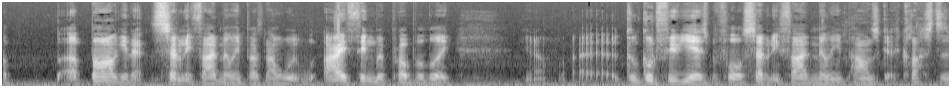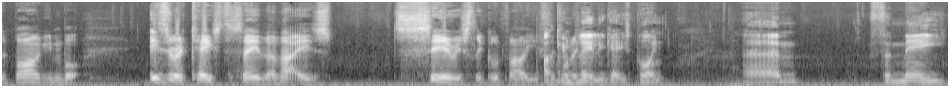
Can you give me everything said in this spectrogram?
a, a bargain at seventy-five million pounds. Now, we, I think we're probably, you know, a good good few years before seventy-five million pounds gets classed as a bargain. But is there a case to say that that is seriously good value for I the money? completely get his point. Um, for me,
